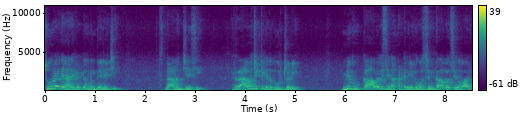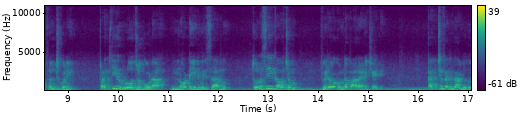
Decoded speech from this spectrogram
సూర్యోదయానికంటే ముందే లేచి స్నానం చేసి రావి చెట్టు కింద కూర్చొని మీకు కావలసిన అంటే మీకు వశ్యం కావలసిన వారిని తలుచుకొని ప్రతిరోజు కూడా నూట ఎనిమిది సార్లు తులసి కవచం విడవకుండా పారాయణ చేయండి. ఖచ్చితంగా మీకు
